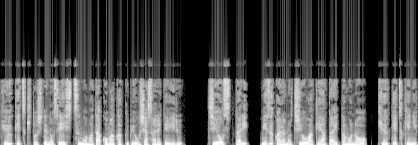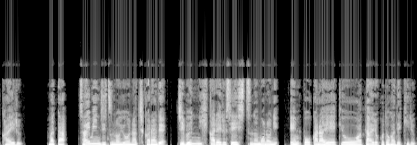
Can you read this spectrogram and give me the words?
吸血鬼としての性質もまた細かく描写されている。血を吸ったり、自らの血を分け与えたものを吸血鬼に変える。また、催眠術のような力で自分に惹かれる性質のものに遠方から影響を与えることができる。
